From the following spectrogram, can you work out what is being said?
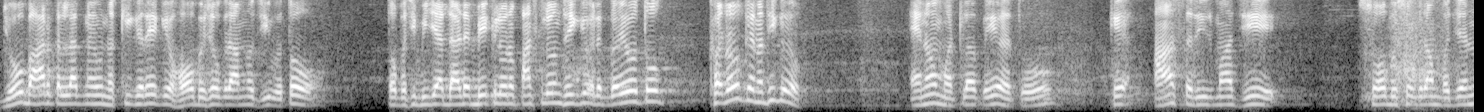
જો બાર કલાકમાં એવું નક્કી કરે કે હો, બસો ગ્રામનો જીવ હતો, તો પછી બીજા દાડે બે કિલોનો, પાંચ કિલોનો થઈ ગયો. એટલે ગયો તો ખરો કે નથી ગયો? એનો મતલબ એ હતો કે આ શરીરમાં જે સો, બસો ગ્રામ વજન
